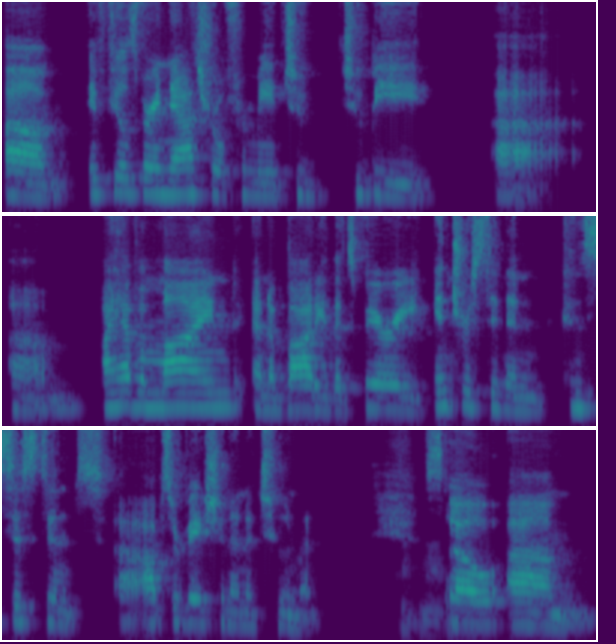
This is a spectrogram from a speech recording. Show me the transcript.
um, it feels very natural for me to to be. Uh, um, I have a mind and a body that's very interested in consistent uh, observation and attunement. Mm-hmm. So um,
